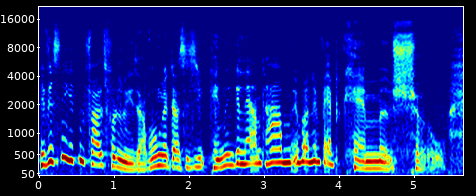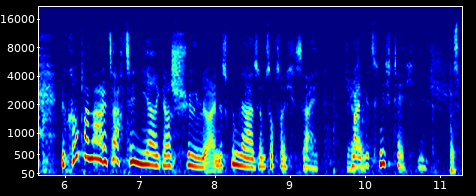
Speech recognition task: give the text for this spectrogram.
Wir wissen jedenfalls von Luisa Runge, dass sie sie kennengelernt haben über eine Webcam-Show. Wie kommt man als 18-jähriger Schüler eines Gymnasiums auf solche Seiten? Ich meine jetzt nicht technisch. Das,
